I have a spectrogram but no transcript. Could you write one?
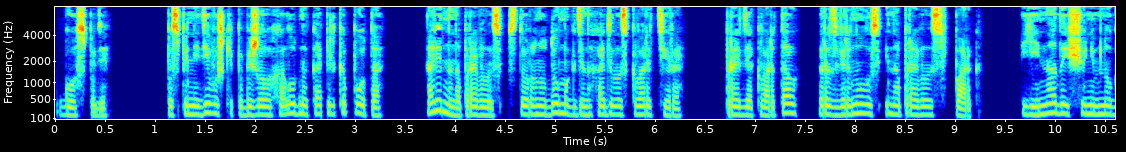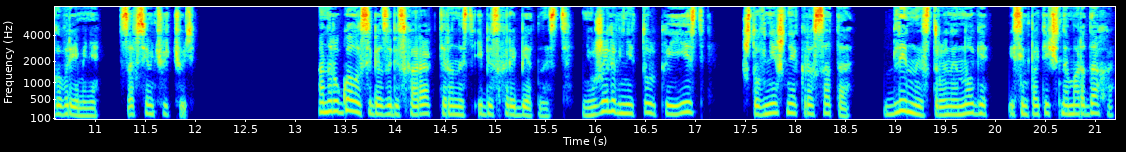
Господи. По спине девушки побежала холодная капелька пота. Арина направилась в сторону дома, где находилась квартира. Пройдя квартал, развернулась и направилась в парк. Ей надо еще немного времени, совсем чуть-чуть. Она ругала себя за бесхарактерность и бесхребетность. Неужели в ней только и есть, что внешняя красота, длинные стройные ноги и симпатичная мордаха?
